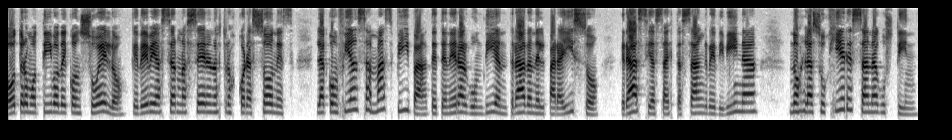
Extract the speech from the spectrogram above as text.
Otro motivo de consuelo que debe hacer nacer en nuestros corazones la confianza más viva de tener algún día entrada en el paraíso gracias a esta sangre divina, nos la sugiere San Agustín.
